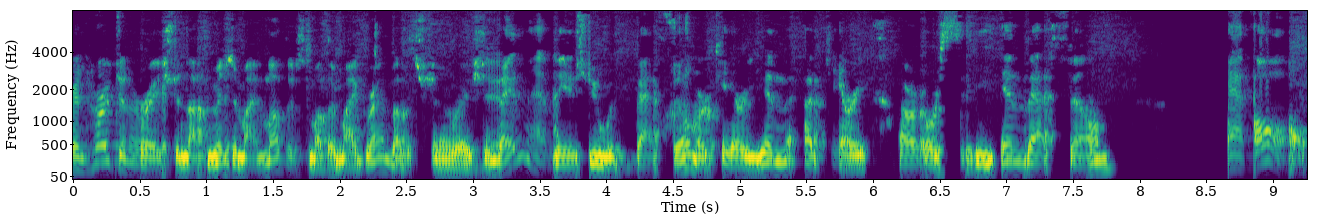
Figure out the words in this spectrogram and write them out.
in her generation, not to mention my mother's mother, my grandmother's generation, yeah. they didn't have any issue with that film or Carrie in uh, Carrie or, or Sidney in that film at all.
